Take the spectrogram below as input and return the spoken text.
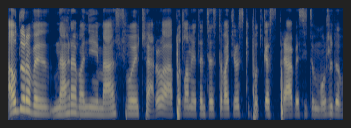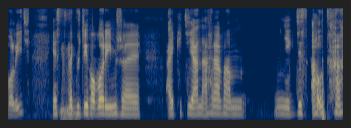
outdoorové nahrávanie má svoje čaro a podľa mňa ten cestovateľský podcast práve si to môže dovoliť. Ja si mm-hmm. tak vždy hovorím, že aj keď ja nahrávam niekde z auta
